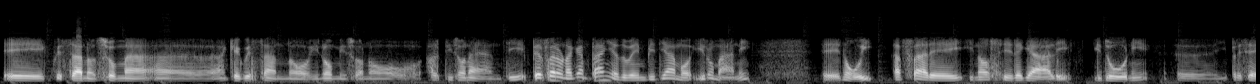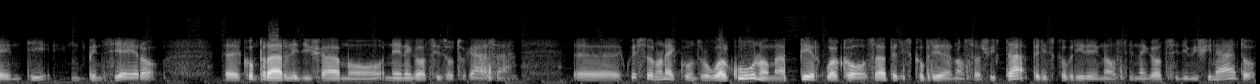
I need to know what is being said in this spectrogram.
e quest'anno insomma eh, anche quest'anno i nomi sono altisonanti per fare una campagna dove invitiamo i romani eh, noi a fare i nostri regali, i doni, eh, i presenti, un pensiero, eh, comprarli diciamo nei negozi sotto casa. Eh, questo non è contro qualcuno, ma per qualcosa, per riscoprire la nostra città, per riscoprire i nostri negozi di vicinato,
